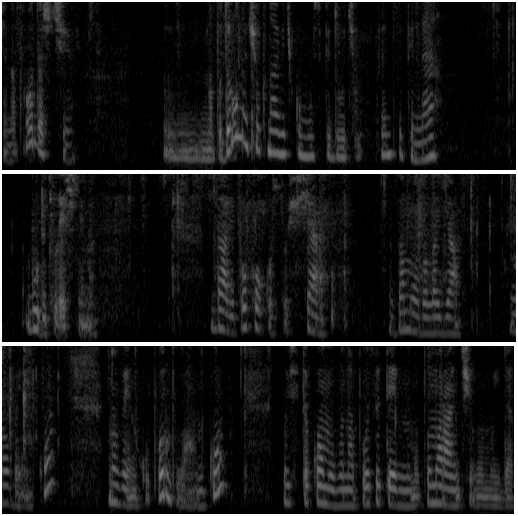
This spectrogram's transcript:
чи на продаж, чи на подаруночок навіть комусь підуть. В принципі, не будуть лишніми. Далі по фокусу ще замовила я новинку. Новинку порбланку. Ось в такому вона позитивному помаранчевому йде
